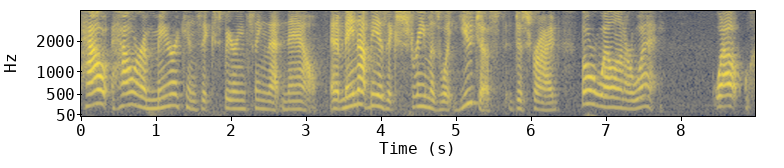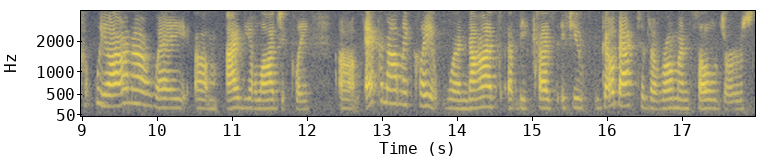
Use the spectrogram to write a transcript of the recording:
How how are Americans experiencing that now? And it may not be as extreme as what you just described, but we're well on our way. Well, we are on our way um, ideologically. Um, economically, we're not uh, because if you go back to the Roman soldiers,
